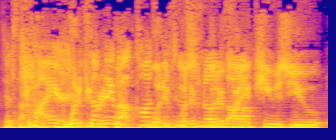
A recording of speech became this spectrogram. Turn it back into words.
Just tired. What if you Something break the about law? What if, what if, what if I accuse you?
